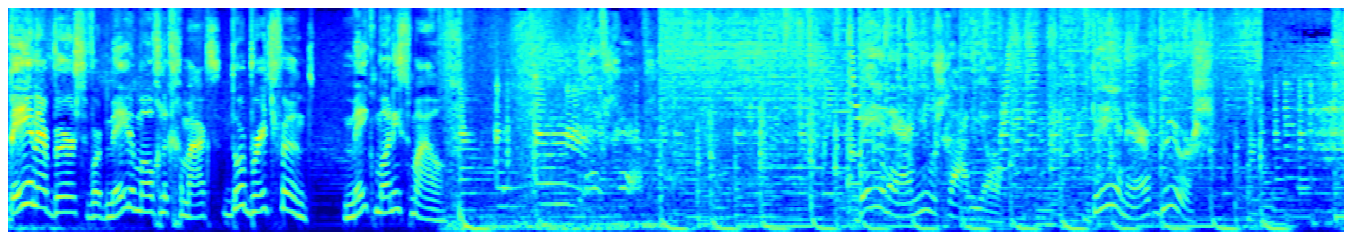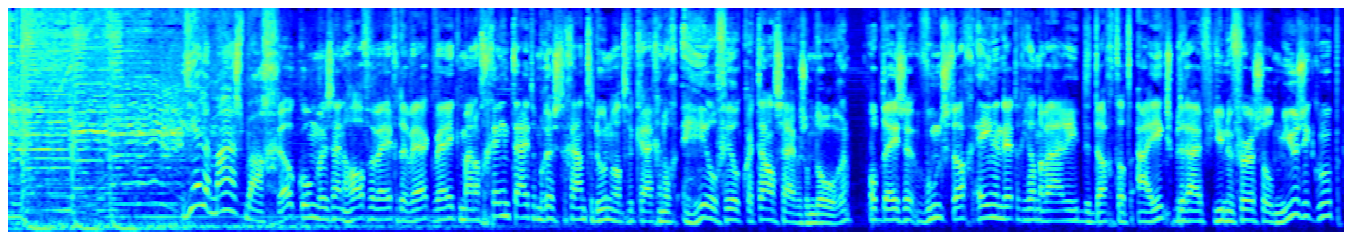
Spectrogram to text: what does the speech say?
BNR Beurs wordt mede mogelijk gemaakt door Bridge Fund. Make money smile. BNR Nieuwsradio. BNR Beurs. Jelle Maasbach. Welkom, we zijn halverwege de werkweek, maar nog geen tijd om rustig aan te doen, want we krijgen nog heel veel kwartaalcijfers om de oren. Op deze woensdag 31 januari, de dag dat AX-bedrijf Universal Music Group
